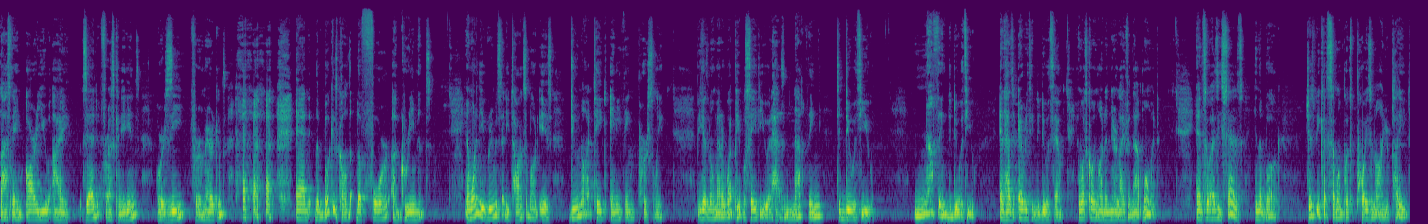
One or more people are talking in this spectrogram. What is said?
last name R U I Z for us Canadians, or Z for Americans. and the book is called The Four Agreements. And one of the agreements that he talks about is do not take anything personally. Because no matter what people say to you, it has nothing to do with you. Nothing to do with you. And has everything to do with them and what's going on in their life in that moment. And so, as he says in the book, just because someone puts poison on your plate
